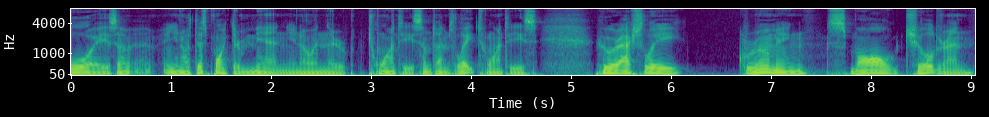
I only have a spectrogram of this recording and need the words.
boys, uh, you know, at this point they're men, you know, in their 20s, sometimes late 20s, who are actually grooming small children.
